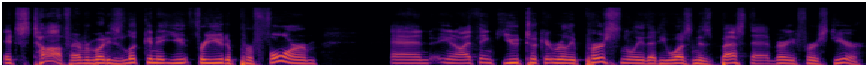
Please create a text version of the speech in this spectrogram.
it's tough. Everybody's looking at you for you to perform, and you know, I think you took it really personally that he wasn't his best that very first year.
